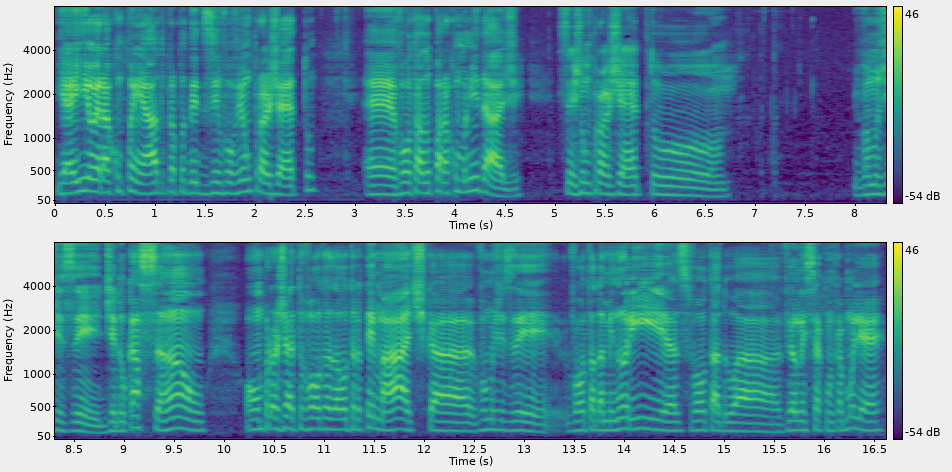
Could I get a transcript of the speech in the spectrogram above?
E aí eu era acompanhado para poder desenvolver um projeto é, voltado para a comunidade, seja um projeto, vamos dizer, de educação, ou um projeto voltado a outra temática, vamos dizer, voltado a minorias, voltado à violência contra a mulher.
